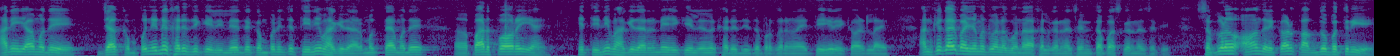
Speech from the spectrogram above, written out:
आणि यामध्ये ज्या कंपनीने खरेदी केलेली आहे त्या कंपनीचे तिन्ही भागीदार मग त्यामध्ये पार्थ पवारही आहे. हे तिन्ही भागीदारांनी हे केलेलं खरेदीचं प्रकरण आहे तेही रेकॉर्डला आहे. आणखी काय पाहिजे मग तुम्हाला गुन्हा दाखल करण्यासाठी तपास करण्यासाठी? सगळं ऑन रेकॉर्ड कागदोपत्री आहे.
